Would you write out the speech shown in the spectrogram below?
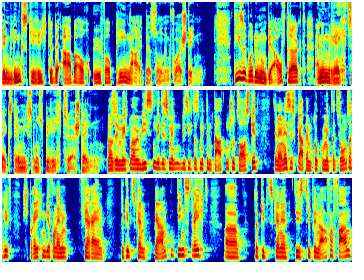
dem linksgerichtete, aber auch ÖVP-nahe Personen vorstehen. Dieser wurde nun beauftragt, einen Rechtsextremismusbericht zu erstellen. Also ich möchte mal wissen, wie, das mit, wie sich das mit dem Datenschutz ausgeht. Denn eines ist klar, beim Dokumentationsarchiv sprechen wir von einem Verein. Da gibt es kein Beamtendienstrecht, äh, da gibt es keine Disziplinarverfahren,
